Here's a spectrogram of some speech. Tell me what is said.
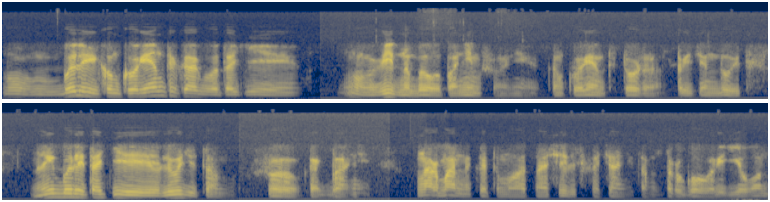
ну, были и конкуренты как бы такие, ну, видно было по ним, что они конкуренты тоже претендуют. Ну и были такие люди там, что как бы они нормально к этому относились, хотя они там с другого региона.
